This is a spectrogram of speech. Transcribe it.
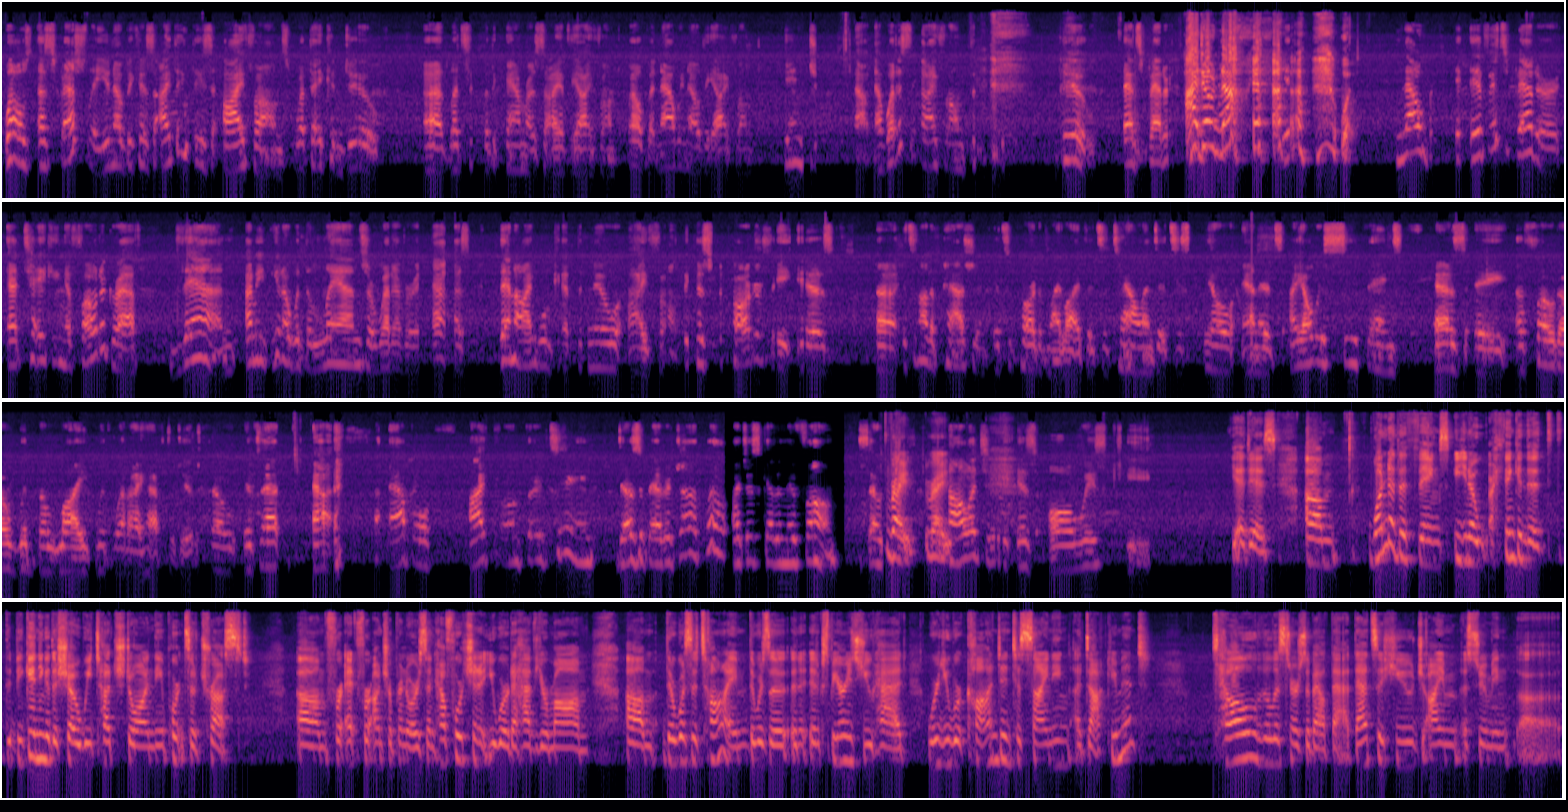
Well, especially, you know, because I think these iPhones, what they can do uh, let's say for the cameras, I have the iPhone 12, but now we know the iPhone 15 out. Now, what does the iPhone do? That's better. I don't know. what? No, if it's better at taking a photograph, then I mean, you know, with the lens or whatever it has, then I will get the new iPhone because photography is uh, it's not a passion it's a part of my life it's a talent it's a skill and it's i always see things as a, a photo with the light with what i have to do. So it's that apple iphone 13 does a better job. Well i just get a new phone. So right right. technology is always key. It is. Um, one of the things you know i think in the the beginning of the show, we touched on the importance of trust. Um, for for entrepreneurs and how fortunate you were to have your mom. Um, there was a time, there was a, an, experience you had where you were conned into signing a document. Tell the listeners about that. That's a huge, I'm assuming, uh,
